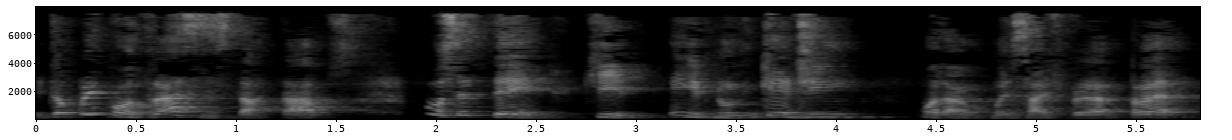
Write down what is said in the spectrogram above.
Então, para encontrar essas startups, você tem que ir no LinkedIn, mandar uma mensagem para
